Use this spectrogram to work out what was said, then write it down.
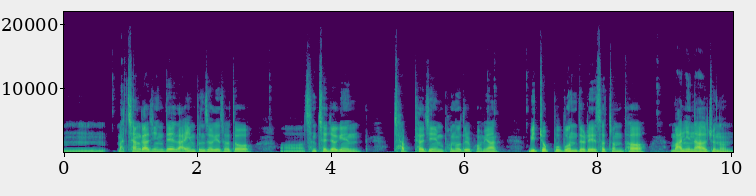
음, 마찬가지인데 라인 분석에서도 어, 전체적인 잡혀진 번호들 보면 위쪽 부분들에서 좀 더 많이 나와주는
